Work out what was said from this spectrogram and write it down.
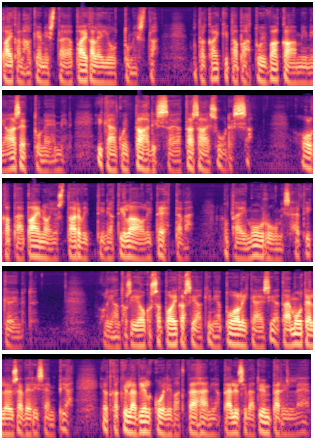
paikan hakemista ja paikalle juuttumista, mutta kaikki tapahtui vakaammin ja asettuneemmin, ikään kuin tahdissa ja tasaisuudessa. Olkapää painoi, jos tarvittiin ja tilaa oli tehtävä, mutta ei muu ruumis hätiköinyt. Olihan tosi joukossa poikasiakin ja puolikäisiä tai muuten löysäverisempiä, jotka kyllä vilkuilivat vähän ja pälysivät ympärilleen,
